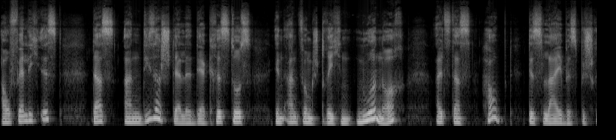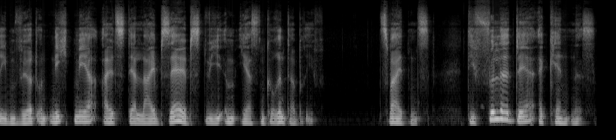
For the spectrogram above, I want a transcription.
Auffällig ist, dass an dieser Stelle der Christus in Anführungsstrichen nur noch als das Haupt des Leibes beschrieben wird und nicht mehr als der Leib selbst wie im ersten Korintherbrief. Zweitens, die Fülle der Erkenntnis.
